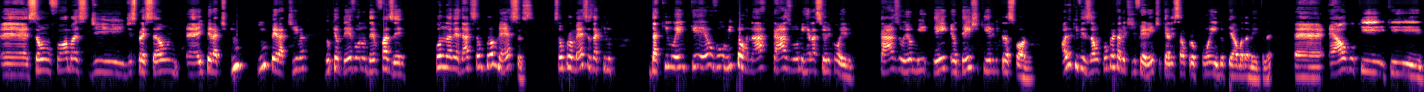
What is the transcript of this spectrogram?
É, são formas de, de expressão é, imperativa, imperativa do que eu devo ou não devo fazer. Quando na verdade são promessas. São promessas daquilo daquilo em que eu vou me tornar caso eu me relacione com ele, caso eu me de, eu deixe que ele me transforme. Olha que visão completamente diferente que a lição propõe do que é o mandamento, né? É, é algo que, que,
